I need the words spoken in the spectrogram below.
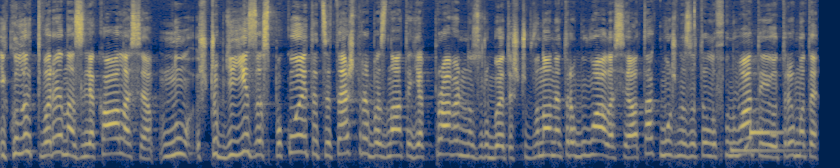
і коли тварина злякалася, ну щоб її заспокоїти, це теж треба знати, як правильно зробити, щоб вона не травмувалася. А так можна зателефонувати і отримати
